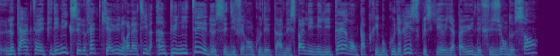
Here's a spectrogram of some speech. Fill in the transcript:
Ben, le caractère épidémique, c'est le fait qu'il y a eu une relative impunité de ces différents coups d'État, n'est-ce pas? Les militaires n'ont pas pris beaucoup de risques puisqu'il n'y a pas eu d'effusion de sang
